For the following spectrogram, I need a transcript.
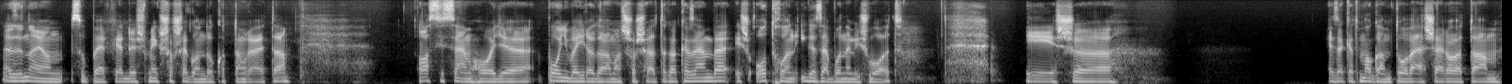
Ez egy nagyon szuper kérdés, még sose gondolkodtam rajta. Azt hiszem, hogy ponyva irodalmat sose a kezembe, és otthon igazából nem is volt és ezeket magamtól vásároltam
